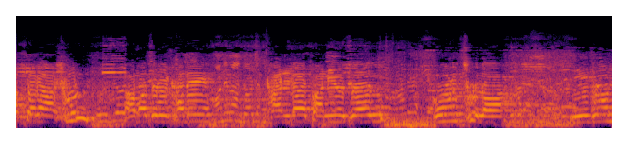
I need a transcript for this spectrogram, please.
আপনারা আসুন, আমাদের এখানে ঠান্ডা পানীয় জল, গুড়, ছোলা নিয়ে যান।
